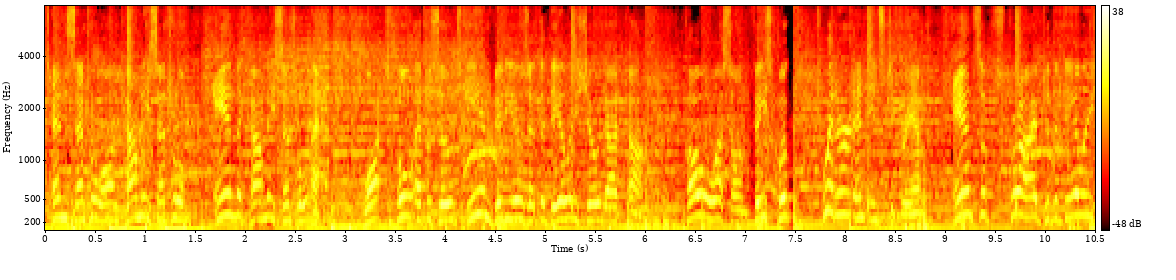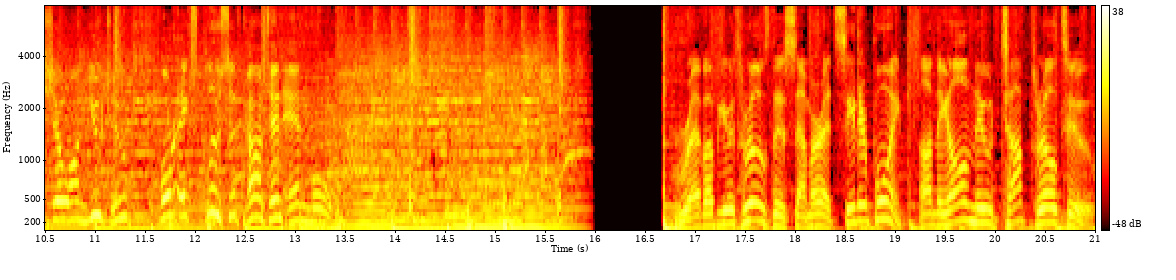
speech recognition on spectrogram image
10 Central on Comedy Central and the Comedy Central app. Watch full episodes and videos at thedailyshow.com. Follow us on Facebook, Twitter, and Instagram, and subscribe to The Daily Show on YouTube for exclusive content and more. Rev up your thrills this summer at Cedar Point on the all new Top Thrill 2.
